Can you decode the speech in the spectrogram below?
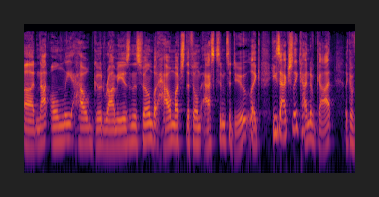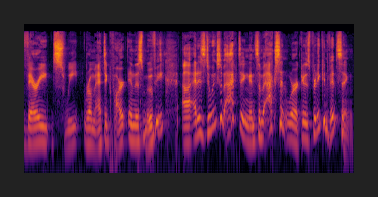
uh, not only how good Rami is in this film, but how much the film asks him to do. Like he's actually kind of got like a very sweet romantic part in this movie, uh, and is doing some acting and some accent work, and is pretty convincing.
